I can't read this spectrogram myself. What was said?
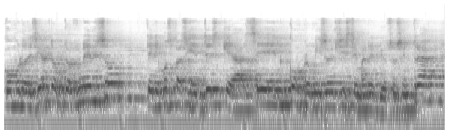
Como lo decía el doctor Nelson, tenemos pacientes que hacen compromiso del sistema nervioso central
